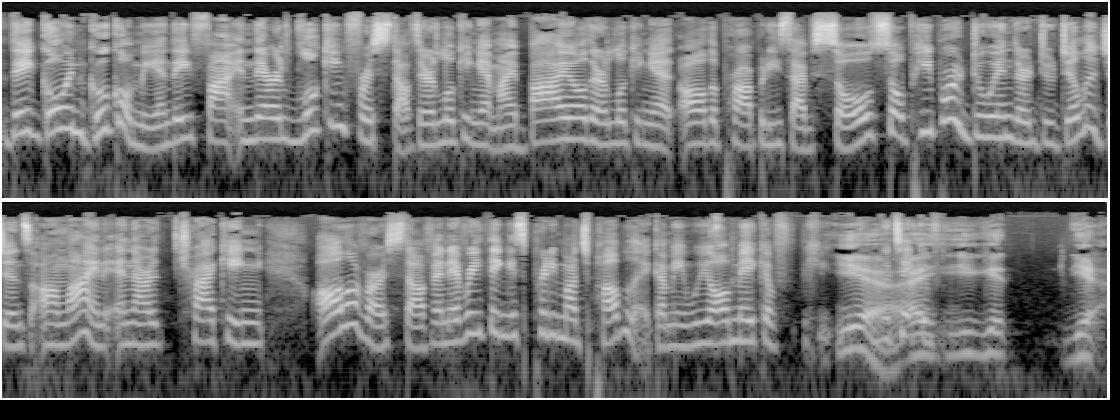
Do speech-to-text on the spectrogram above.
they go and Google me and they find and they're looking for stuff. They're looking at my bio. They're looking at all the properties I've sold. So people are doing their due diligence online and are tracking all of our stuff, and everything is pretty much public. I mean, we all make a Yeah, I, a- you get. Yeah,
